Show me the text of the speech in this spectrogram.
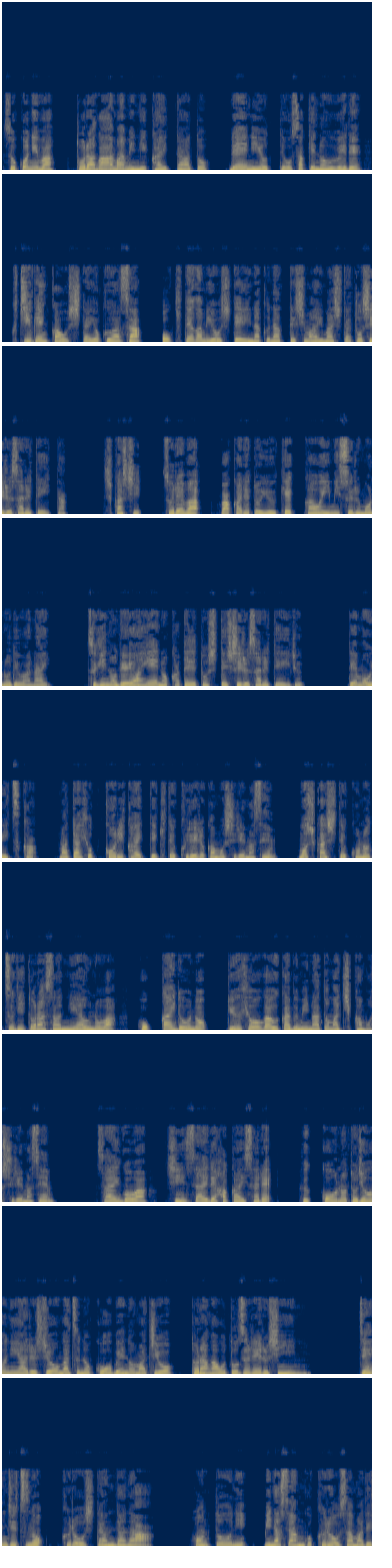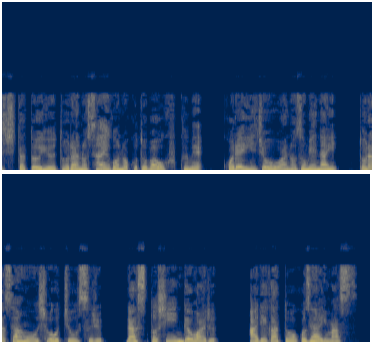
そこには、虎が奄美に帰った後、例によってお酒の上で口喧嘩をした翌朝、置き手紙をしていなくなってしまいましたと記されていた。しかし、それは別れという結果を意味するものではない。次の出会いへの過程として記されている。でもいつか、またひょっこり帰ってきてくれるかもしれません。もしかしてこの次寅さんに会うのは、北海道の流氷が浮かぶ港町かもしれません。最後は震災で破壊され、復興の途上にある正月の神戸の町を虎が訪れるシーン。前日の苦労したんだなぁ。本当に皆さんご苦労様でしたという虎の最後の言葉を含め、これ以上は望めない虎さんを象徴するラストシーンで終わる。ありがとうございます。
